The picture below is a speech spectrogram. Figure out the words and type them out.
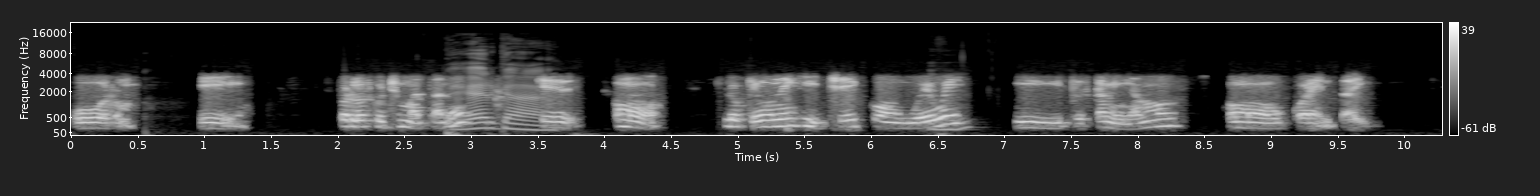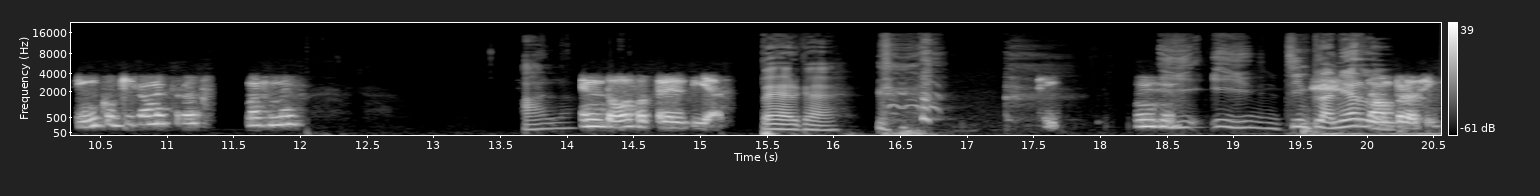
por, eh, por los Cuchumatanes, que es como lo que une Quiche con Huehue, y pues caminamos como 45 kilómetros, más o menos. En dos o tres días. Verga. sí. y, sin planearlo. No, pero sí.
